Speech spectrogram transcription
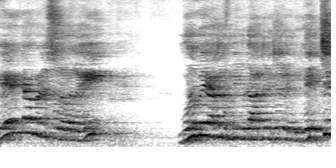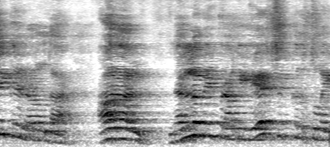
வேண்டாம் என்று சொல்லவில்லை. முழுமையாக நம்பிவிடாதீர்கள் என்று எச்சரிக்கிற அளவுதான் ஆனால் நல்ல மேய்ப்பனாக இயேசு கிறிஸ்துவை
